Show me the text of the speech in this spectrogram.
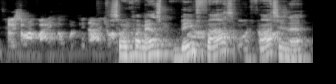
Então isso é uma baita oportunidade. Uma São equipamentos bem fáceis, fáceis, né?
